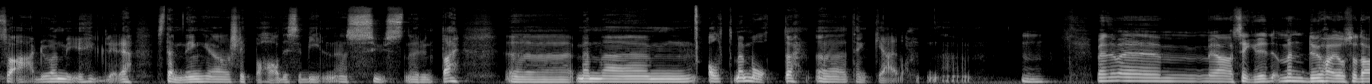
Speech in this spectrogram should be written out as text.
Så er det jo en mye hyggeligere stemning å slippe å ha disse bilene susende rundt deg. Men alt med måte, tenker jeg da. Mm. Men ja, Sigrid, men du har jo også da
